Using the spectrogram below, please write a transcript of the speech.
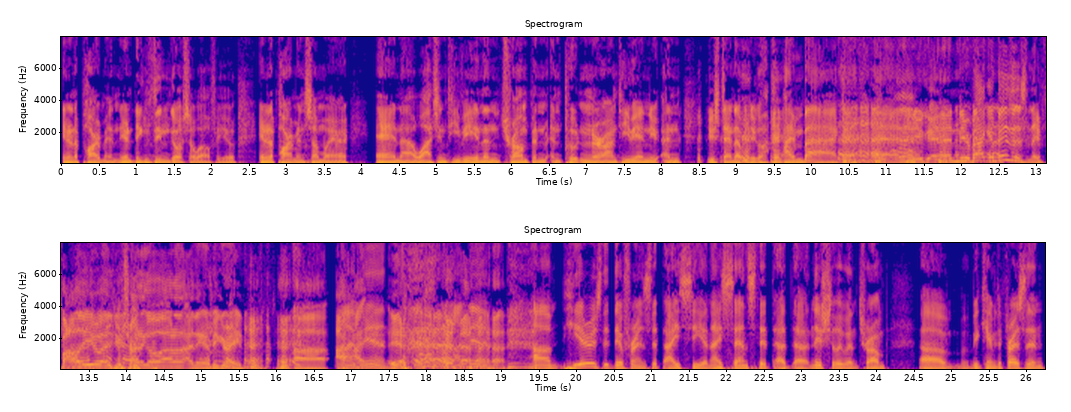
in an apartment. It didn't didn't go so well for you in an apartment somewhere. And uh, watching TV, and then Trump and, and Putin are on TV, and you and you stand up and you go, "I'm back," and, and, then, you, you're back in business, and they follow you as you try to go out. On, I think it'd be great. Uh, I, I'm I- in. Yeah. I'm in. Um, here is the difference that I see, and I sensed it uh, uh, initially when Trump uh, became the president.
